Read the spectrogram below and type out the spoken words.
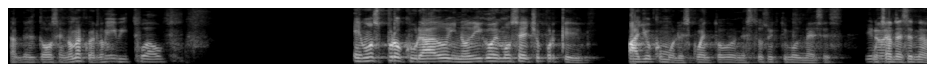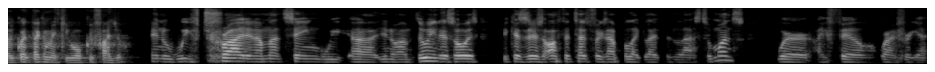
tal vez 12, no me acuerdo. maybe 12. Hemos procurado, y no digo hemos hecho porque fallo como les cuento en estos últimos meses. You know, Muchas and, veces me doy cuenta que me equivoco y fallo. and we've tried, and I'm not saying we, uh, you know, I'm doing this always because there's often times, for example, like like in the last two months where I fail, where I forget.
